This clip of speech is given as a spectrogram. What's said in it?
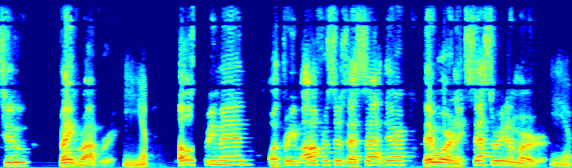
to bank robbery. Yep. Those three men or three officers that sat there, they were an accessory to murder. Yep.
